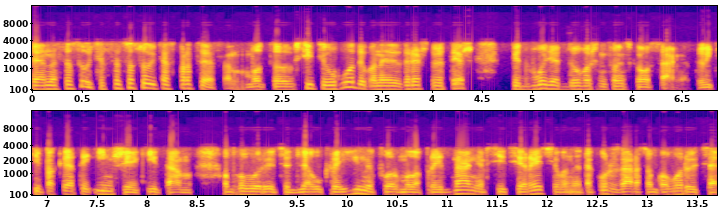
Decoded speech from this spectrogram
Це не стосується, це стосується з процесом. От е, всі ці угоди вони зрештою теж підводять до Вашингтонського саміту. І ті пакети інші, які там обговорюються для України, формула приєднання, всі ці речі вони також зараз обговорюються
